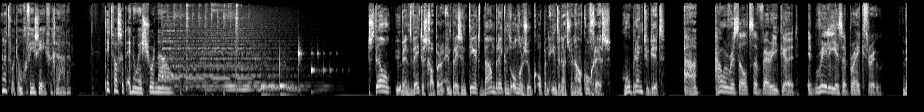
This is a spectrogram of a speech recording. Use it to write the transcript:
En het wordt ongeveer 7 graden. Dit was het NOS Journaal. Stel, u bent wetenschapper en presenteert baanbrekend onderzoek op een internationaal congres. Hoe brengt u dit? A. Our results are very good. It really is a breakthrough. B.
